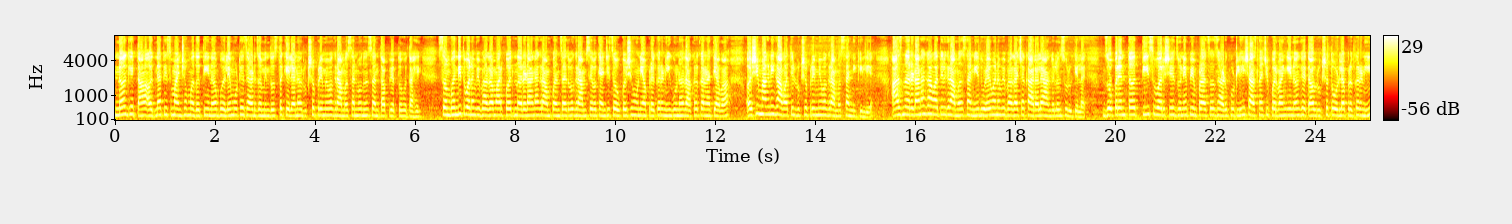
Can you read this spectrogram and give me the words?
न घेता अज्ञात इसमांच्या मदतीनं भले मोठे झाड जमीनदोस्त केल्यानं वृक्षप्रेमी व ग्रामस्थांमधून संताप व्यक्त होत आहे. संबंधित वन विभागामार्फत नरडाणा ग्रामपंचायत व ग्रामसेवक यांची चौकशी होऊन या प्रकरणी गुन्हा दाखल करण्यात यावा अशी मागणी गावातील वृक्षप्रेमी व ग्रामस्थांनी केली आहे. आज नरडाणा गावातील ग्रामस्थांनी धुळे वन विभागाच्या कार्यालय आंदोलन सुरू केलं आहे जोपर्यंत तीस वर्षे जुने पिंपळाचं झाड कुठलीही शासनाची परवानगी न घेता वृक्ष तोडल्याप्रकरणी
